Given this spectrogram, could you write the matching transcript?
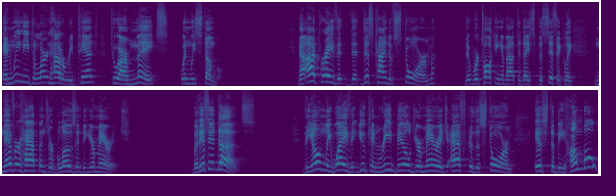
and we need to learn how to repent to our mates when we stumble. Now, I pray that, that this kind of storm that we're talking about today specifically never happens or blows into your marriage. But if it does, the only way that you can rebuild your marriage after the storm is to be humble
